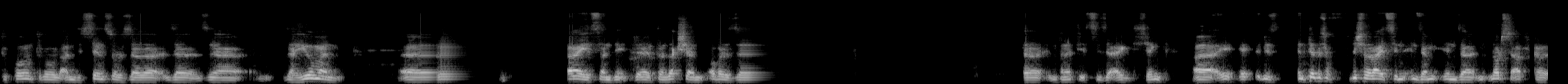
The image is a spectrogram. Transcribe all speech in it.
to control and censor the, the, the, the human uh, rights and the transaction over the uh, internet is the thing. uh, it, it is in terms of digital rights in, in the in the North Africa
